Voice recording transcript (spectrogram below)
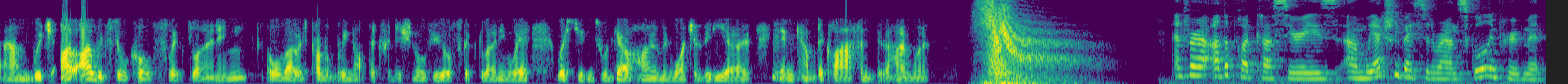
um, which I, I, would still call flipped learning, although it's probably not the traditional view of flipped learning where, where students would go home and watch a video, mm-hmm. then come to class and do the homework. And for our other podcast series, um, we actually based it around school improvement.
